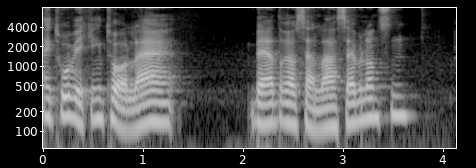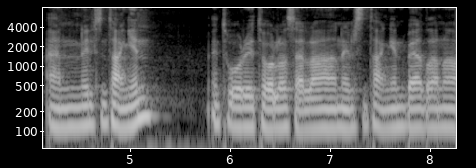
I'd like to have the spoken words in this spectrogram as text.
Jeg tror Viking tåler bedre å selge Sebulonsen enn Nilsen Tangen. Jeg tror de tåler å selge Nilsen Tangen bedre enn å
